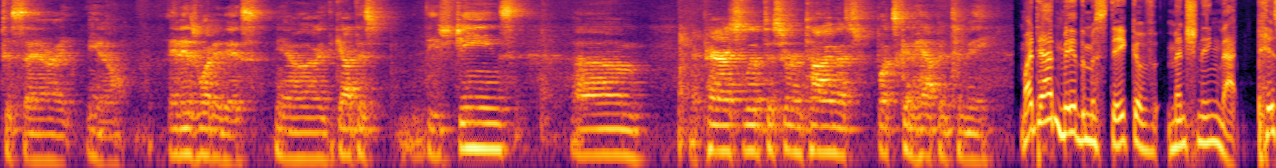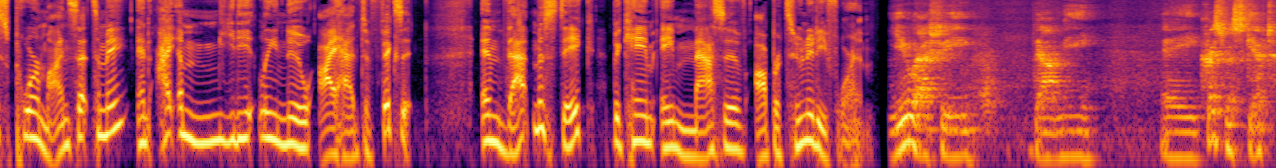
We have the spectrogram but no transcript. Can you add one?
to say, all right, you know, it is what it is. You know, I got this these genes. Um, my parents lived to a certain time. That's what's going to happen to me. My dad made the mistake of mentioning that piss poor mindset to me, and I immediately knew I had to fix it. And that mistake became a massive opportunity for him. You actually got me a Christmas gift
